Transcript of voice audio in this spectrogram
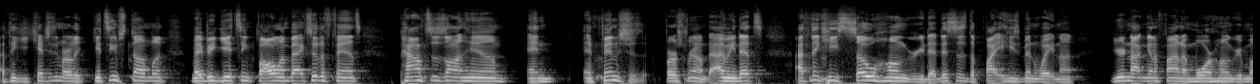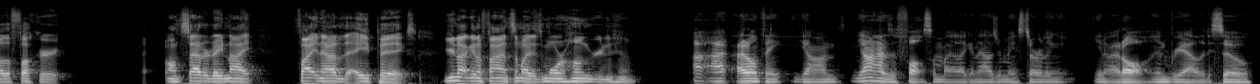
I think he catches him early, gets him stumbling, maybe gets him falling back to the fence, pounces on him, and and finishes it first round. I mean, that's. I think he's so hungry that this is the fight he's been waiting on. You're not gonna find a more hungry motherfucker on Saturday night fighting out of the apex. You're not gonna find somebody that's more hungry than him. I, I I don't think Yan Yan hasn't fought somebody like an Aljamain Sterling, you know, at all in reality. So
